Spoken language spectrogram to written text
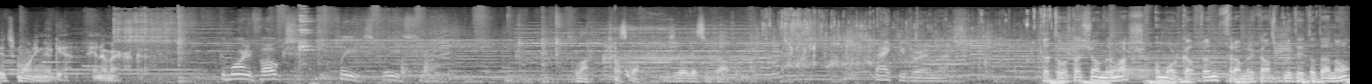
It's morning again in America. Good morning, folks. Please, please. Come on, let's go. Let's go get some coffee. Thank you very much. Det er torsdag 22. mars, og morgenkaffen fra amerikanskpolitikk.no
